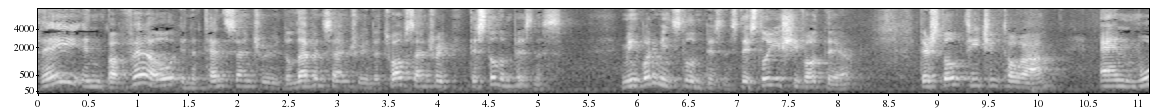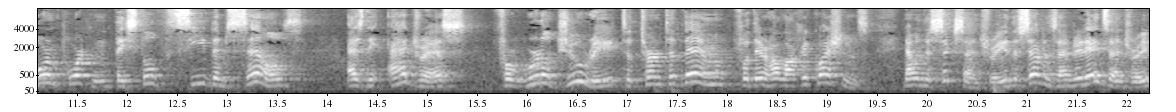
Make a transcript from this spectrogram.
they in Bavel in the 10th century, the 11th century, the 12th century, they're still in business. I mean, what do you mean still in business? There's still yeshivot there. They're still teaching Torah. And more important, they still see themselves as the address for world Jewry to turn to them for their halakhic questions. Now, in the 6th century, in the 7th century, the 8th century,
